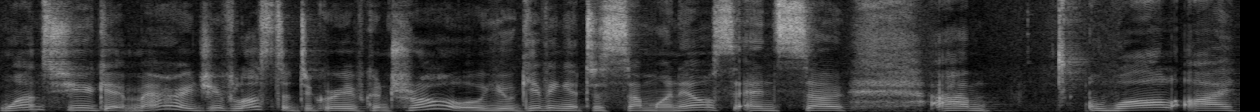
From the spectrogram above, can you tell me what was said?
once you get married you've lost a degree of control. You're giving it to someone else. And so um, while I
